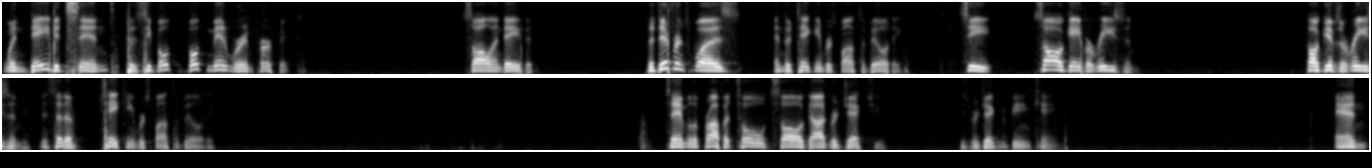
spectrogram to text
when David sinned, because see, both, both men were imperfect, Saul and David. The difference was, and they're taking responsibility. See, Saul gave a reason. Saul gives a reason instead of taking responsibility. Samuel the prophet told Saul, God rejects you. He's rejected being king. And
